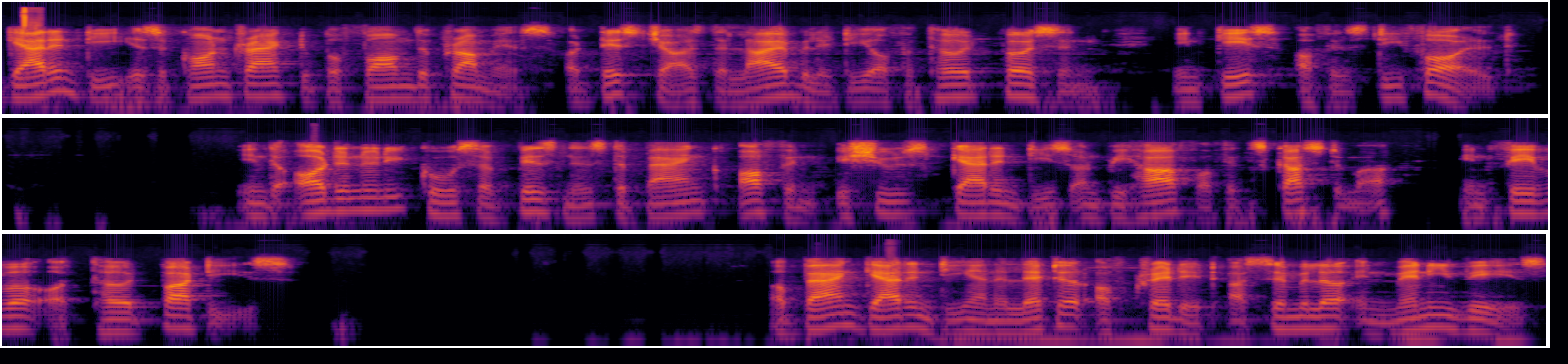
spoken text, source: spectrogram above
Guarantee is a contract to perform the promise or discharge the liability of a third person in case of his default. In the ordinary course of business the bank often issues guarantees on behalf of its customer in favor of third parties. A bank guarantee and a letter of credit are similar in many ways,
